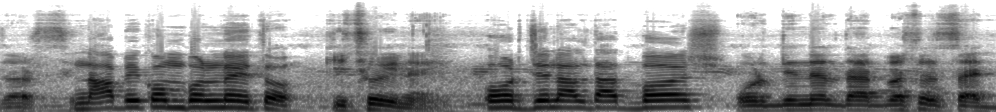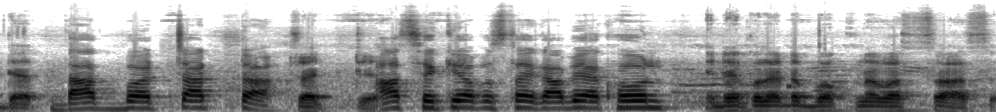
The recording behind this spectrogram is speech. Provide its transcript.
জার্সি। নাভি কম্বল নেই তো? কিছুই নাই। অরিজিনাল দাঁত বয়স? অরিজিনাল দাঁত বয়সের চার দাঁত। দাঁত বয়স চারটা। চারটে। আছে কি অবস্থায় গাভী এখন? এটা কোলে একটা বকনা বাচ্চা আছে।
